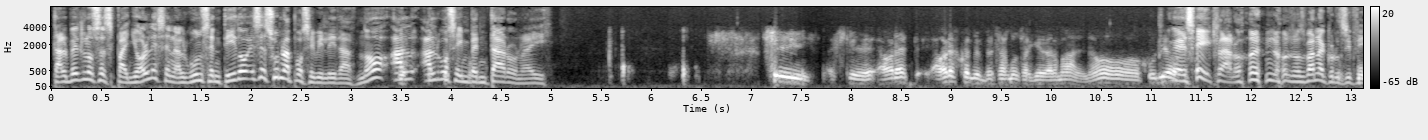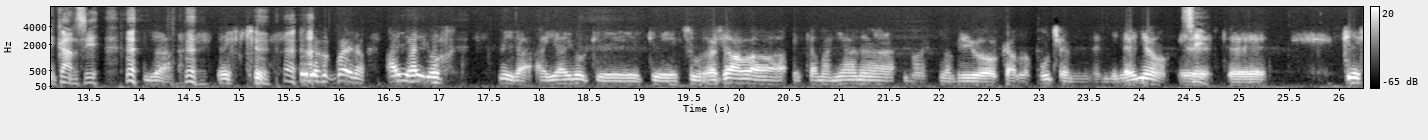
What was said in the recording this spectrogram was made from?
tal vez los españoles en algún sentido, esa es una posibilidad, ¿no? algo se inventaron ahí. Sí, es que ahora, ahora es cuando empezamos a quedar mal, ¿no, Julio? Eh, sí, claro, nos, van a crucificar, sí. ya, este, pero bueno, hay algo, Mira, hay algo que, que subrayaba esta mañana nuestro amigo Carlos Pucha en el Milenio, este, que es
